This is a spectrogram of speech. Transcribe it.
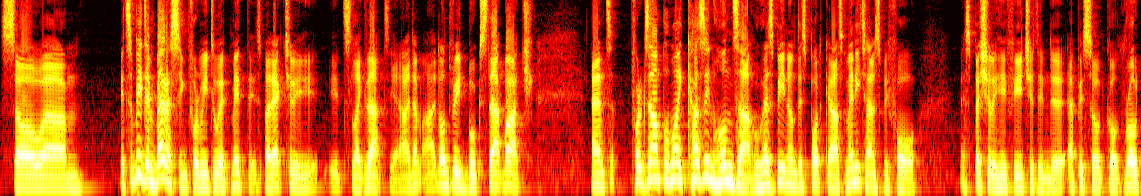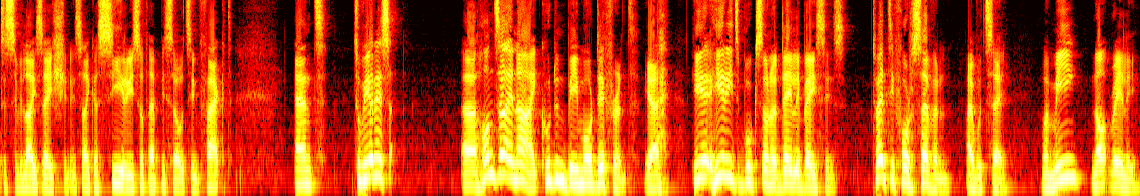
So um, it's a bit embarrassing for me to admit this, but actually it's like that. Yeah, I don't I don't read books that much. And for example, my cousin Honza, who has been on this podcast many times before, especially he featured in the episode called Road to Civilization. It's like a series of episodes, in fact. And to be honest, uh, Honza and I couldn't be more different. Yeah, he he reads books on a daily basis, twenty four seven, I would say. But me, not really.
